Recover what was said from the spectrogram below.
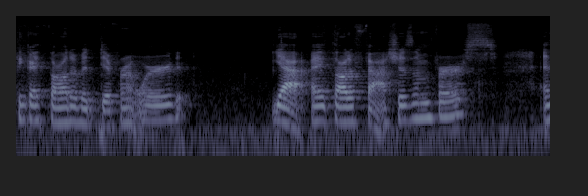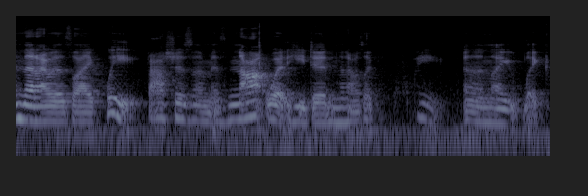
think I thought of a different word. Yeah, I thought of fascism first, and then I was like, wait, fascism is not what he did, and then I was like, wait, and then I like.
